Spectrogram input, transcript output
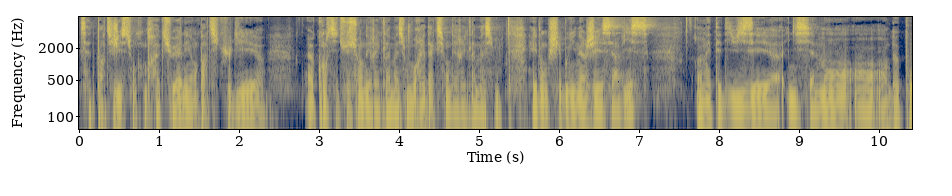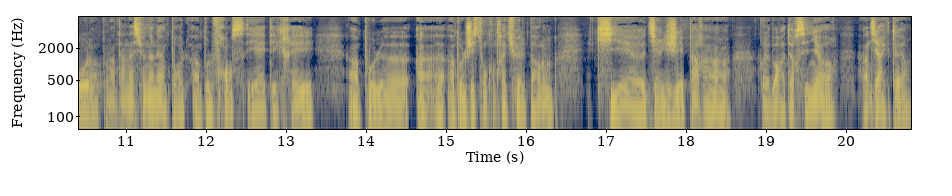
cette partie gestion contractuelle et en particulier euh, constitution des réclamations rédaction des réclamations. Et donc chez Bouygues et Services, on était divisé euh, initialement en, deux pôles, un pôle international et un pôle, France, et a été créé un pôle, euh, un, pôle gestion contractuelle, pardon, qui est euh, dirigé par un collaborateur senior, un directeur,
